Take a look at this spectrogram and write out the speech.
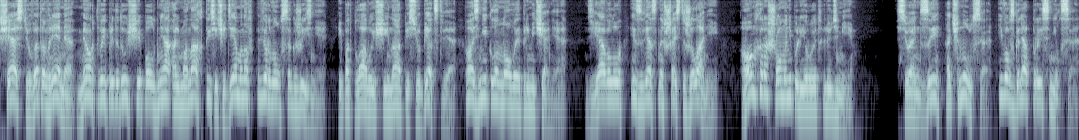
Счастью, в это время мертвый предыдущие полдня альманах «Тысячи демонов» вернулся к жизни, и под плавающей надписью «Бедствие» возникло новое примечание. Дьяволу известны шесть желаний. Он хорошо манипулирует людьми. Сюаньцзы очнулся, его взгляд прояснился.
